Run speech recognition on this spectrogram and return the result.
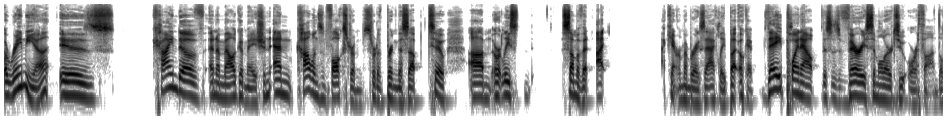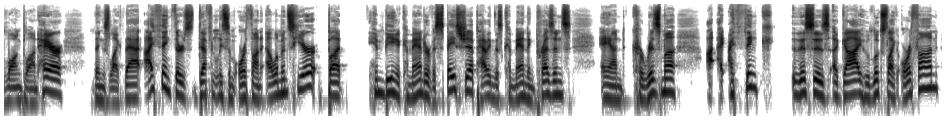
Aramia is kind of an amalgamation, and Collins and Falkstrom sort of bring this up too, um, or at least some of it. I I can't remember exactly, but okay, they point out this is very similar to Orthon, the long blonde hair, things like that. I think there's definitely some Orthon elements here, but him being a commander of a spaceship, having this commanding presence and charisma, I, I think this is a guy who looks like Orthon,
